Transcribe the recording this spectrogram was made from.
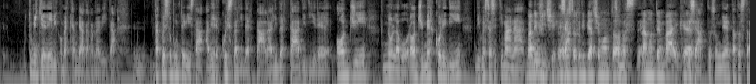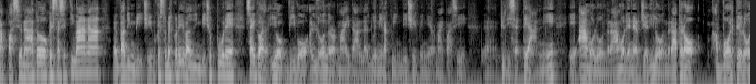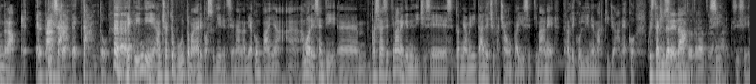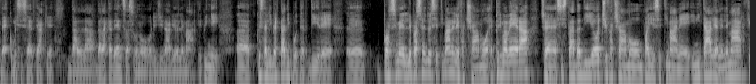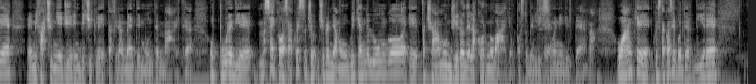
tu mi chiedevi com'è cambiata la mia vita. Da questo punto di vista, avere questa libertà, la libertà di dire oggi non lavoro, oggi mercoledì di questa settimana... Vado in bici, esatto. ho visto che ti piace molto st- la mountain bike. Esatto, sono diventato strappassionato. Questa settimana eh, vado in bici, questo mercoledì vado in bici. Oppure, sai cosa? Io vivo a Londra ormai dal 2015, quindi ormai quasi... Eh, più di sette anni e amo Londra, amo l'energia di Londra, però a volte Londra è, è, è pesante, è tanto. e quindi a un certo punto magari posso dire insieme alla mia compagna, ah, amore, senti, eh, prossima settimana che ne dici? Se, se, torniamo in Italia e ci facciamo un paio di settimane tra le colline marchigiane? Ecco, questa tu libertà... Sei nato tra l'altro sì, sì, sì, beh, come si sente anche dalla, dalla cadenza sono originario delle Marche, quindi eh, questa libertà di poter dire... Eh, prossime, le prossime due settimane le facciamo, è primavera, cioè si sta da Dio, ci facciamo un paio di settimane in Italia, nelle Marche, e mi faccio i miei giri in bicicletta, finalmente in mountain bike. Oppure dire, ma sai cosa, questo ci, ci prendiamo un weekend lungo e facciamo un giro della Cornovaglia, un posto bellissimo sì. in Inghilterra. O anche questa cosa di poter dire...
